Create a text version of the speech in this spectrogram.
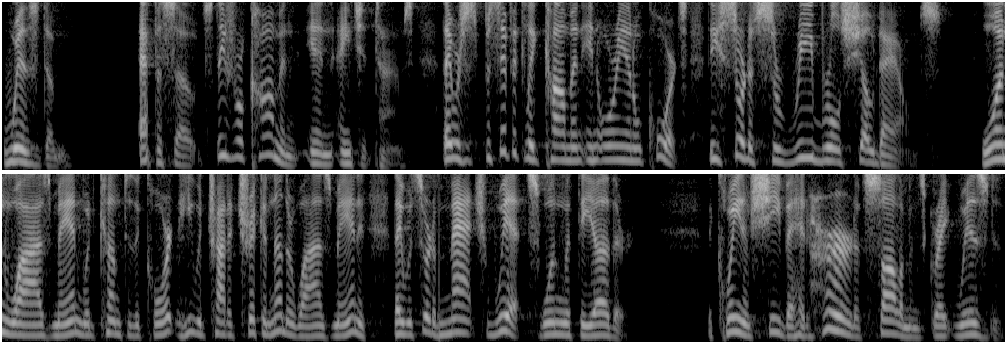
wisdom episodes, these were common in ancient times. They were specifically common in Oriental courts, these sort of cerebral showdowns. One wise man would come to the court and he would try to trick another wise man, and they would sort of match wits one with the other. The Queen of Sheba had heard of Solomon's great wisdom.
